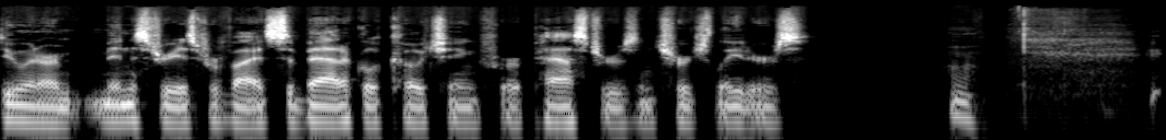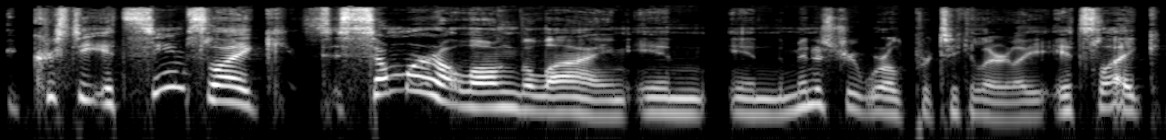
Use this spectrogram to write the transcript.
do in our ministry is provide sabbatical coaching for pastors and church leaders. Hmm. Kristi, it seems like somewhere along the line in in the ministry world, particularly, it's like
